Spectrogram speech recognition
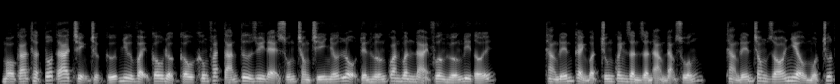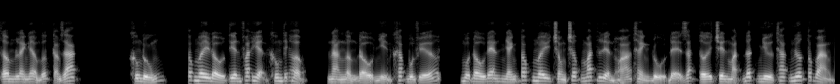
Mò cá thật tốt a trịnh trực cứ như vậy câu được câu không phát tán tư duy đẻ xuống trong trí nhớ lộ tuyến hướng quan vân đại phương hướng đi tới. Thẳng đến cảnh vật chung quanh dần dần ảm đạm xuống, thẳng đến trong gió nhiều một chút âm lanh ẩm ướt cảm giác. Không đúng tóc mây đầu tiên phát hiện không thích hợp, nàng ngẩng đầu nhìn khắp bốn phía, một đầu đen nhánh tóc mây trong chớp mắt liền hóa thành đủ để dắt tới trên mặt đất như thác nước tóc vàng.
